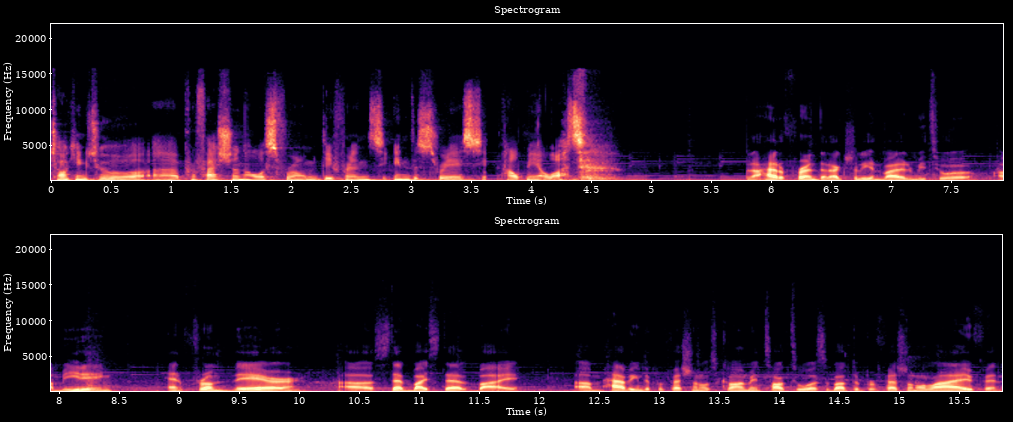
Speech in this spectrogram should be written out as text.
talking to uh, professionals from different industries helped me a lot. I had a friend that actually invited me to a, a meeting and from there uh, step by step by um, having the professionals come and talk to us about their professional life and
